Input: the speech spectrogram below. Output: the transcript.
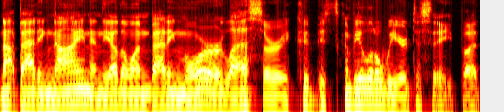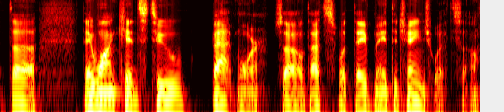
not batting nine and the other one batting more or less, or it could it's going to be a little weird to see. But uh, they want kids to bat more, so that's what they've made the change with. So.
